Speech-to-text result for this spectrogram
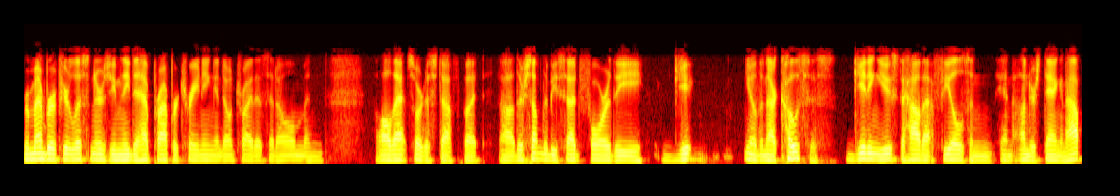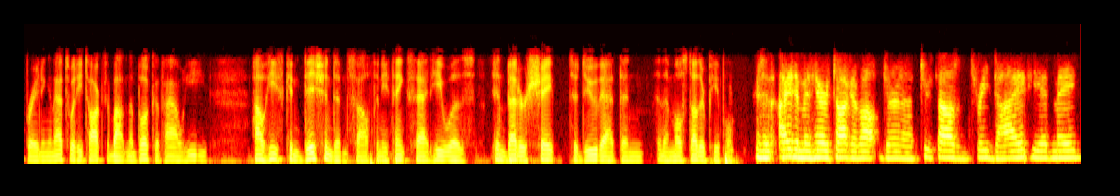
remember, if you're listeners, you need to have proper training and don't try this at home and all that sort of stuff. But uh, there's something to be said for the you know the narcosis, getting used to how that feels and and understanding and operating. And that's what he talks about in the book of how he how he's conditioned himself, and he thinks that he was in better shape to do that than than most other people. There's an item in here talking about during a 2003 dive he had made.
